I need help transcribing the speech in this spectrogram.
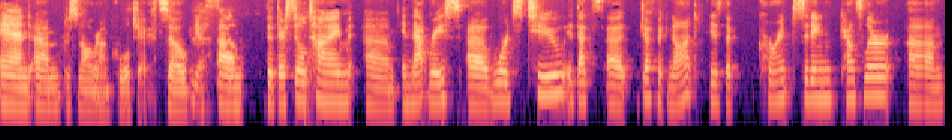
and um, just an all-around cool chick. So, yes. Um, that there's still time um, in that race. Uh, wards two, that's uh, Jeff McNaught is the current sitting counselor, and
